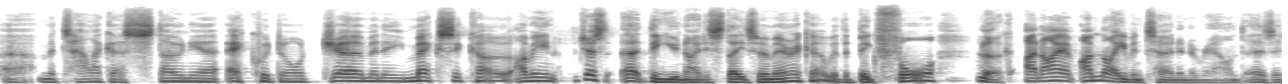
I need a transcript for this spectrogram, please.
uh, Metallica, Estonia, Ecuador, Germany, Mexico. I mean, just uh, the United States of America with the big four. Look, and I, I'm not even turning around. There's a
